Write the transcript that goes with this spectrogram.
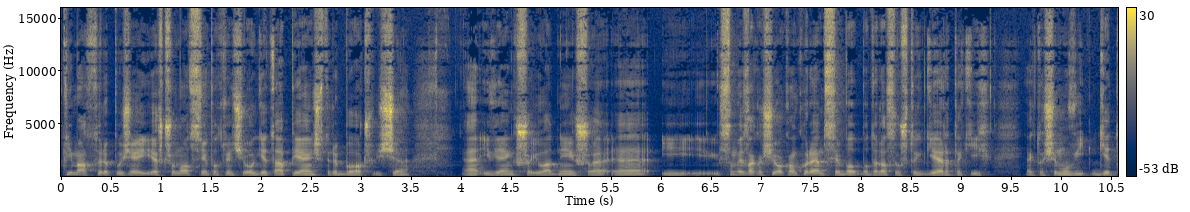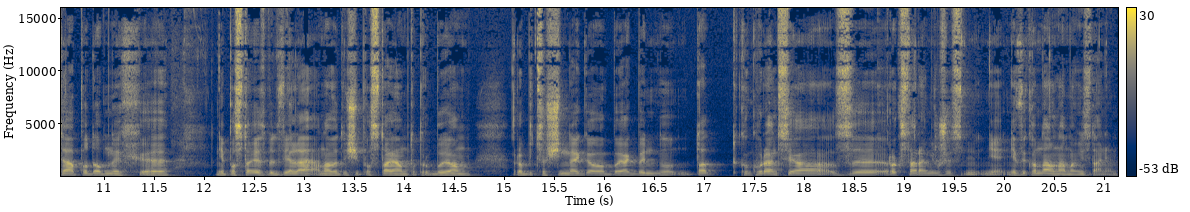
klimat, który później jeszcze mocniej podkręciło GTA 5, który był oczywiście e, i większy, i ładniejszy, i w sumie zakosiło konkurencję, bo, bo teraz już tych gier takich, jak to się mówi, GTA podobnych nie powstaje zbyt wiele, a nawet jeśli powstają, to próbują robić coś innego, bo jakby no, ta konkurencja z Rockstarem już jest nie, niewykonalna moim zdaniem.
